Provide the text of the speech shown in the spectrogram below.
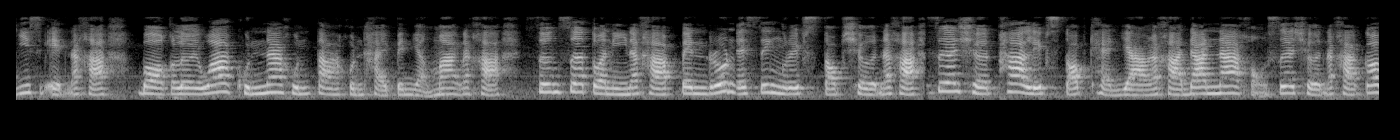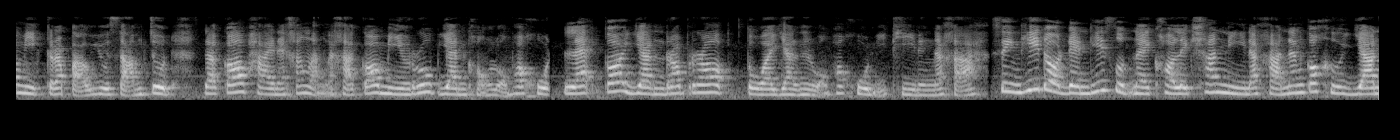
2021 นะคะ บอกเลยว่าคุ้นหน้าคุ้นตาคนไทยเป็นอย่างมากนะคะ ซึ่งเสื้อตัวนี้นะคะ เป็นรุ่น Racing Lip Stop Shirt นะคะ เสื้อเชิ้ตผ้า Lip Stop แขนยาวนะคะ ด้านหน้าของเสื้อเชิ้ตนะคะ ก็มีกระเป๋าอยู่ 3 จุด แล้วก็ภายในข้างหลังนะคะ ก็มีรูปยันของหลวงพ่อคูณและก็ยันรอบๆตัวยันหลวงพ่อคูณอีกทีหนึ่งนะคะ สิ่งที่โดดเด่นที่สุดในคอลเลกชันนี้นะคะ นั่นก็คือยัน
